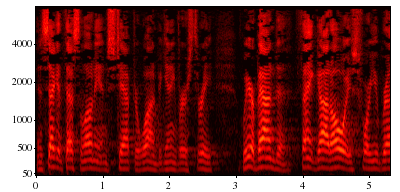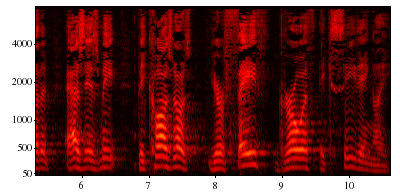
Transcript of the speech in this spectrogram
In 2 Thessalonians chapter 1, beginning verse 3, we are bound to thank God always for you, brethren, as is meet, because, notice, your faith groweth exceedingly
